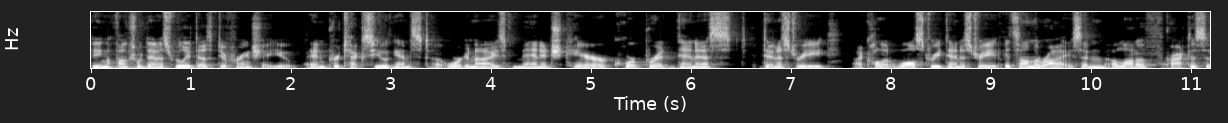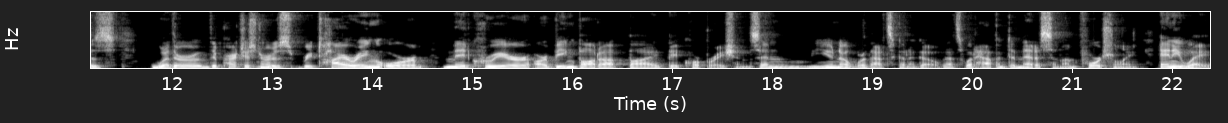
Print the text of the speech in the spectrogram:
being a functional dentist really does differentiate you and protects you against uh, organized managed care, corporate dentist, dentistry. I call it Wall Street dentistry. It's on the rise and a lot of practices whether the practitioner is retiring or mid career, are being bought up by big corporations. And you know where that's going to go. That's what happened to medicine, unfortunately. Anyway,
